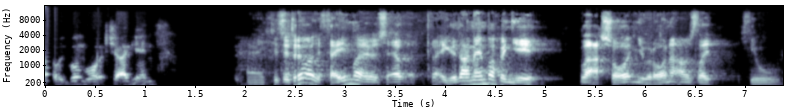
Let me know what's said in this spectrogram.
I would go and watch it again. Because you do it all the time. Like it was uh, pretty good. I remember when you like I saw it and you were on it. I was like, he'll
